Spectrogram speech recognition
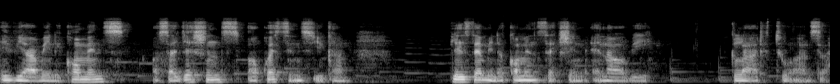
if you have any comments or suggestions or questions, you can place them in the comment section and I'll be glad to answer.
